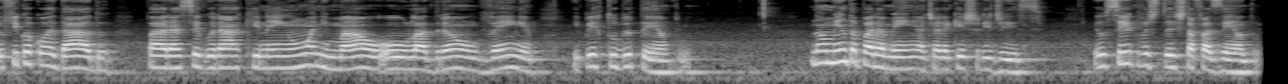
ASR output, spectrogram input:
Eu fico acordado para assegurar que nenhum animal ou ladrão venha e perturbe o templo. Não minta para mim, Acharya lhe disse. Eu sei o que você está fazendo.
